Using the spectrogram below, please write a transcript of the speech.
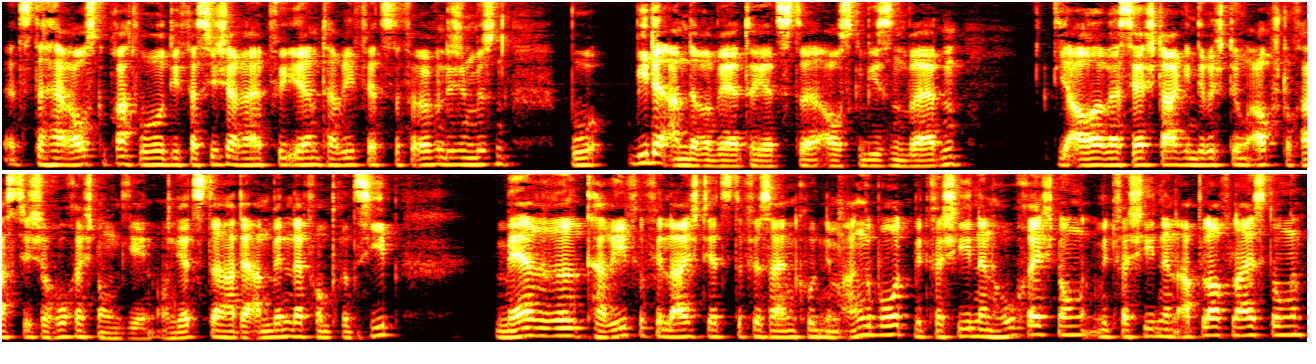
jetzt herausgebracht, wo die Versicherer für ihren Tarif jetzt veröffentlichen müssen, wo wieder andere Werte jetzt äh, ausgewiesen werden, die aber sehr stark in die Richtung auch stochastische Hochrechnungen gehen. Und jetzt äh, hat der Anwender vom Prinzip mehrere Tarife vielleicht jetzt für seinen Kunden im Angebot mit verschiedenen Hochrechnungen, mit verschiedenen Ablaufleistungen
